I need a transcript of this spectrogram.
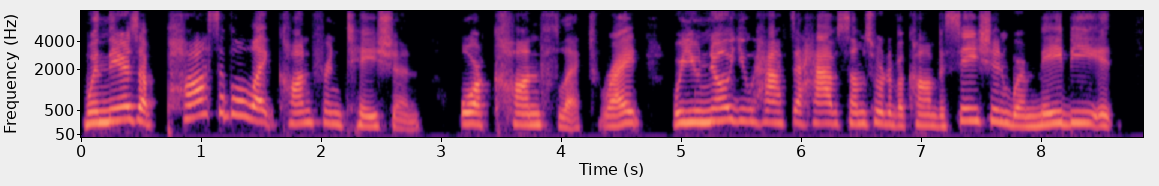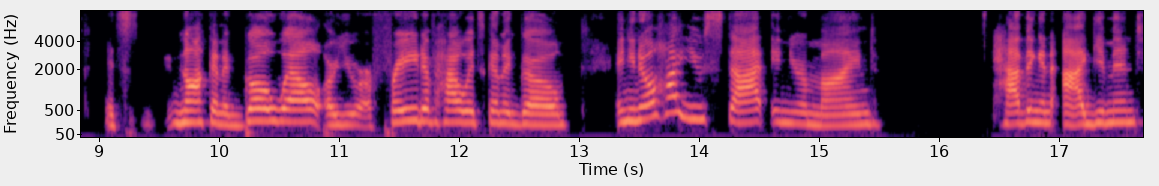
When there's a possible like confrontation or conflict, right? Where you know you have to have some sort of a conversation where maybe it it's not going to go well or you're afraid of how it's going to go. And you know how you start in your mind having an argument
